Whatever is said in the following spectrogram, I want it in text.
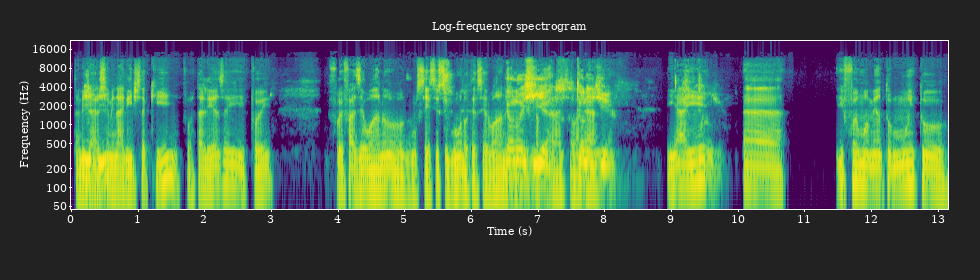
Então ele uhum. já era uhum. seminarista aqui em Fortaleza e foi foi fazer o ano, não sei se é o segundo ou terceiro ano. Teologia. De teologia. É. E aí, é, e foi um momento muito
